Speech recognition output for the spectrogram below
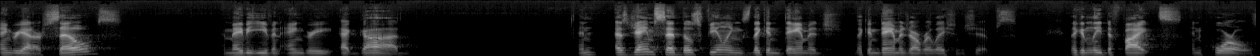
angry at ourselves, and maybe even angry at God. And as James said, those feelings they can damage, they can damage our relationships. They can lead to fights and quarrels.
